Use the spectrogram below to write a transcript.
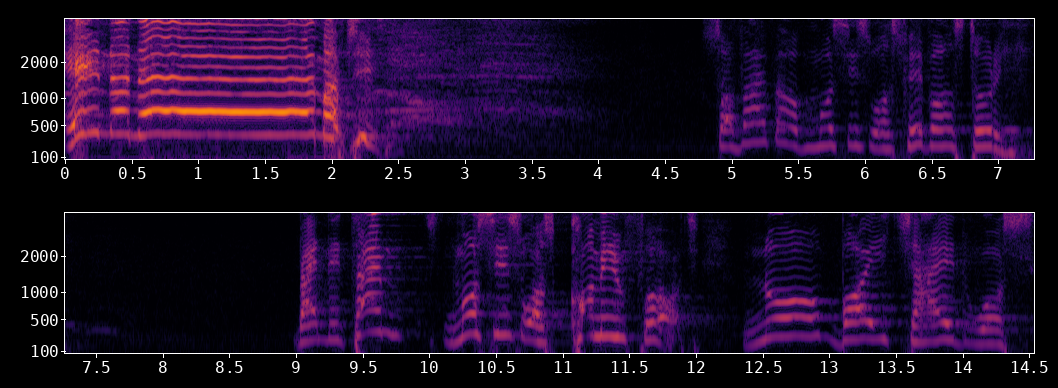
In the name of Jesus. Survival of Moses was favor story. By the time Moses was coming forth, no boy child was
